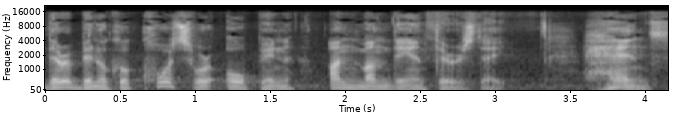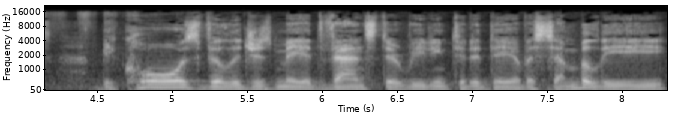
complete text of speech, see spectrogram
the rabbinical courts were open on Monday and Thursday. Hence, because villages may advance their reading to the day of assembly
